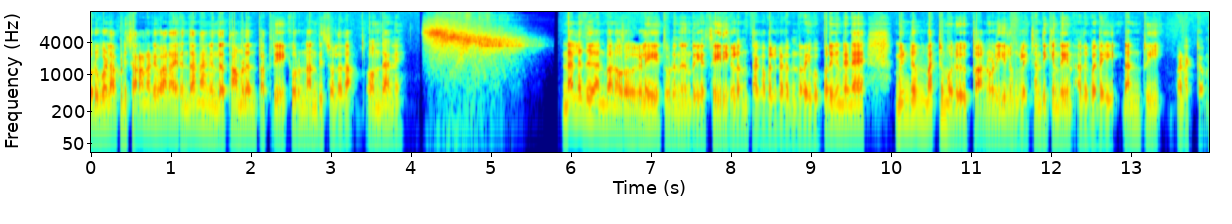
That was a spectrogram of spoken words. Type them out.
ஒருவேளை அப்படி சரணடைவாராக இருந்தால் நாங்கள் இந்த தமிழன் பத்திரிகைக்கு ஒரு நன்றி சொல்லலாம். ஓம் தானே? நல்லது அன்பான உறவுகளே இத்துடன் இன்றைய செய்திகளும் தகவல்களும் நிறைவு பெறுகின்றன. மீண்டும் மற்றும் ஒரு காணொளியில் உங்களை சந்திக்கின்றேன். அதுவரை நன்றி வணக்கம்.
